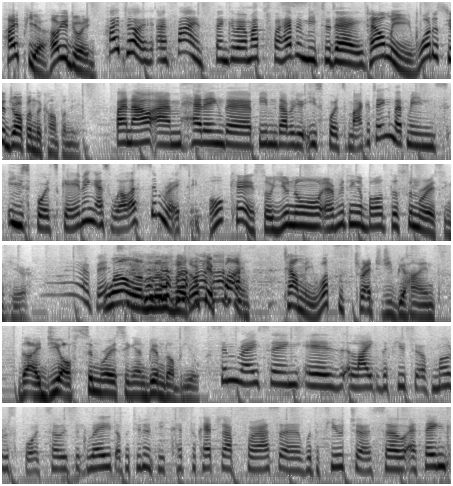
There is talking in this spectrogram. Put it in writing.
Hi Pia, how are you doing? Hi Joy, I'm fine. Thank you very much for having me today. Tell me, what is your job in the company? By now I'm heading the BMW esports marketing. That means esports gaming as well as sim racing. Okay, so you know everything about the sim racing here. Oh, yeah, a bit. Well, a little bit. Okay, fine. Tell me, what's the strategy behind the idea of sim racing and BMW? Sim racing is like the future of motorsport, so it's a great opportunity to catch up for us uh, with the future. So I think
